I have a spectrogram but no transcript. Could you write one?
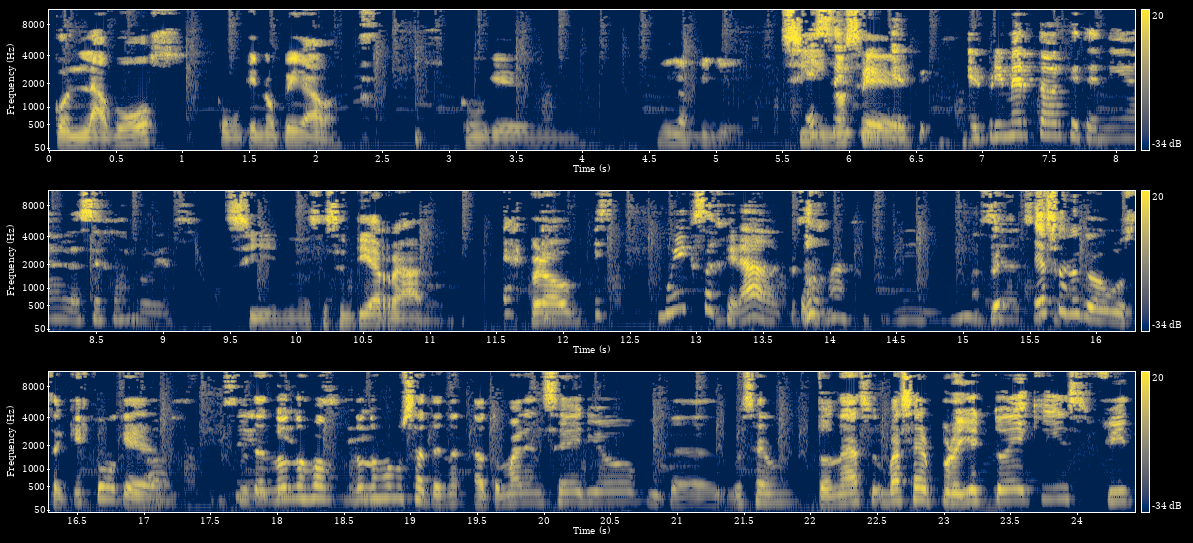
con la voz como que no pegaba. Como que Muy lampiño. sí, Es no el, sé, el pri- el primer Thor que tenía las cejas rubias. sí, no, se sentía raro. Pero Es muy exagerado el personaje también. Eso es lo que me gusta, que es como que. Sí, puta, no, nos va- sí. no nos vamos a, ten- a tomar en serio, puta, va a ser un tonazo, va a ser Proyecto X fit,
